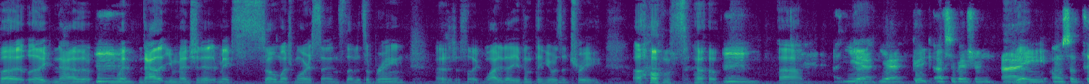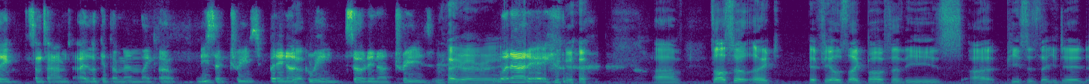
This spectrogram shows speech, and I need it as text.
But like now that Mm. when now that you mention it, it makes so much more sense that it's a brain. I was just like, why did I even think it was a tree? Um, so Mm. um, Yeah, yeah, good observation. I also think sometimes I look at them and I'm like, oh, these are trees, but they're not Yeah. green, so they're not trees. right, right, right. What are they? yeah. Um, it's also like it feels like both of these uh, pieces that you did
